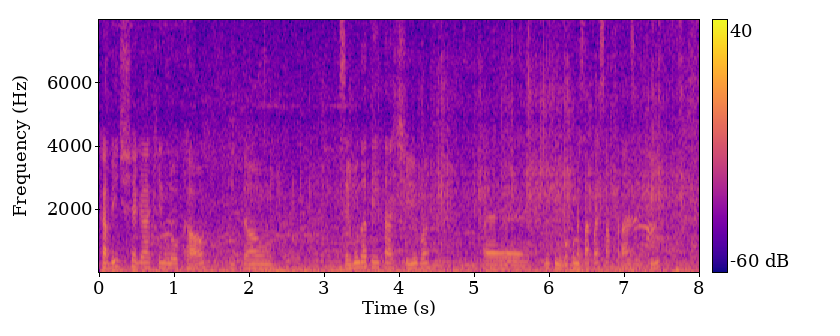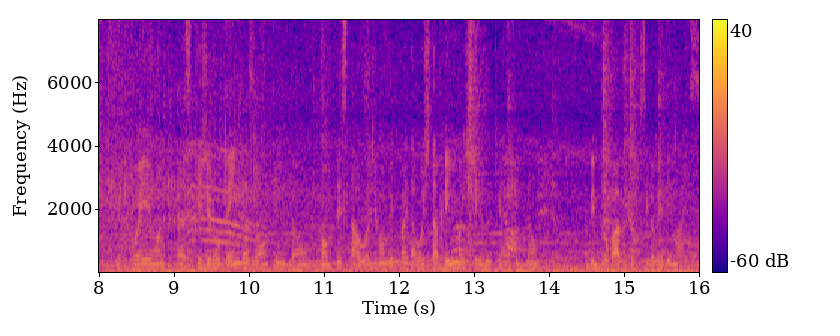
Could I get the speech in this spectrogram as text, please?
Acabei de chegar aqui no local, então segunda tentativa. É... Enfim, vou começar com essa frase aqui, que foi uma das que gerou vendas ontem, então vamos testar hoje e vamos ver o que vai dar. Hoje está bem mais cheio do que ontem, então é bem provável que eu consiga vender mais.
